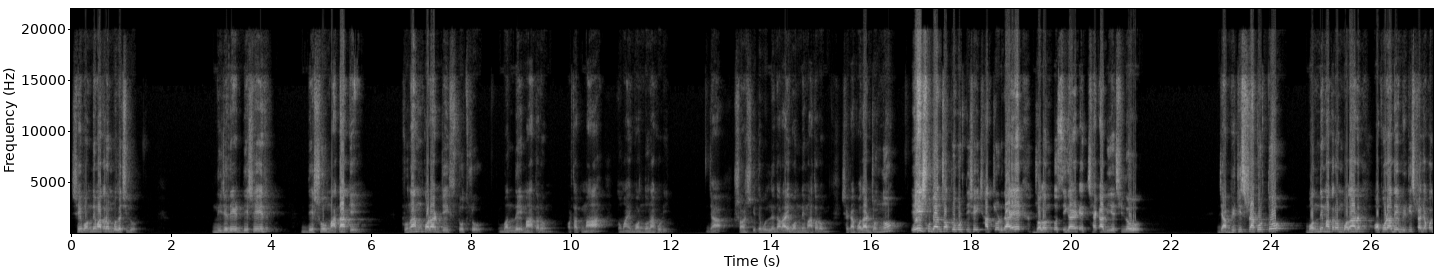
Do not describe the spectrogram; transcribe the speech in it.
সে বন্দে মাতরম বলেছিল, নিজেদের দেশের দেশ মাতাকে প্রণাম করার যে স্তোত্র, বন্দে মাতরম, অর্থাৎ মা, তোমায় বন্দনা করি। যা সংস্কৃতে বললে দাঁড়ায়, বন্দে মাতরম সেটা বলার জন্য এই সুজান চক্রবর্তী সেই ছাত্রর গায়ে জ্বলন্ত সিগারেটের ছেঁকা দিয়েছিল। যা ব্রিটিশরা করত, বন্দে মাতরম বলার অপরাধে ব্রিটিশরা যখন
